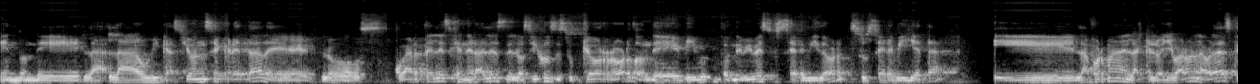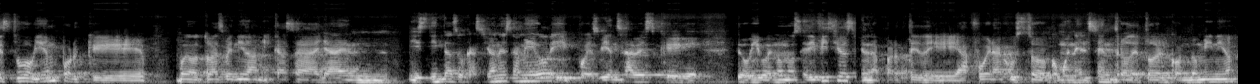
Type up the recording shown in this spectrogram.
en donde la, ubicación secreta de los cuarteles generales de los hijos de su qué horror, donde vive, donde vive su servidor, su servilleta, y la forma en la que lo llevaron, la verdad es que estuvo bien porque, bueno, tú has venido a mi casa ya en distintas ocasiones, amigo, y pues bien sabes que yo vivo en unos edificios. En la parte de afuera, justo como en el centro de todo el condominio,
